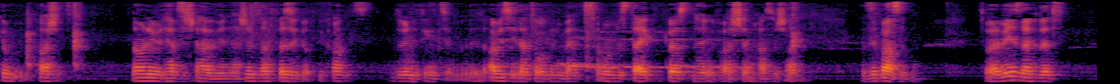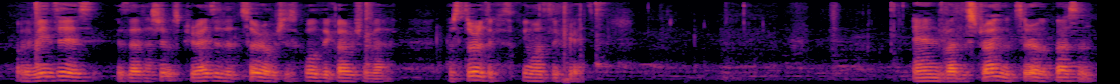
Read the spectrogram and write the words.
No one even has such a Hashem is not physical, you can't do anything to him. Obviously not talking about someone mistake the person hanging for Hashem, Chas It's impossible. So what it means like this, what it means is, is that Hashem's created a Torah which is called the Kohen Shalom The Torah the king wants to create. And by destroying the Torah of a person,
